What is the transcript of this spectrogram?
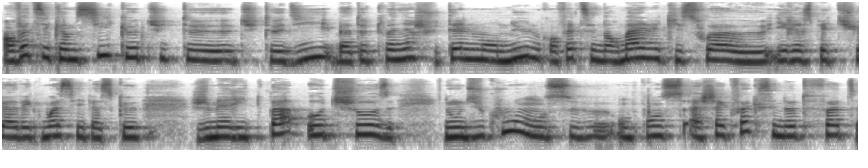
En fait, c'est comme si que tu te, tu te dis, bah de toute manière, je suis tellement nulle qu'en fait c'est normal qu'il soit euh, irrespectueux avec moi, c'est parce que je mérite pas autre chose. Donc du coup, on se, on pense à chaque fois que c'est notre faute.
